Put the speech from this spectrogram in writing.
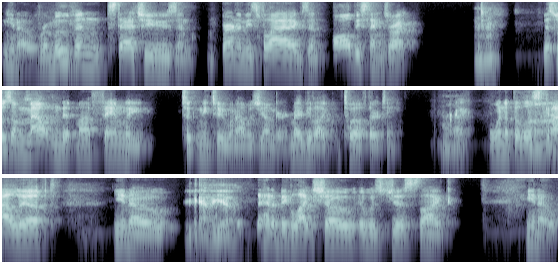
you know, removing statues and burning these flags and all these things, right? hmm This was a mountain that my family took me to when I was younger, maybe like 12, 13. Right. Went up the little Uh-huh. sky lift, you know, Yeah, yeah. they had a big light show. It was just like, you know,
